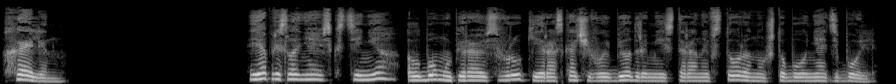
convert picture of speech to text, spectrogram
Хелен. Я прислоняюсь к стене, лбом упираюсь в руки и раскачиваю бедрами из стороны в сторону, чтобы унять боль.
